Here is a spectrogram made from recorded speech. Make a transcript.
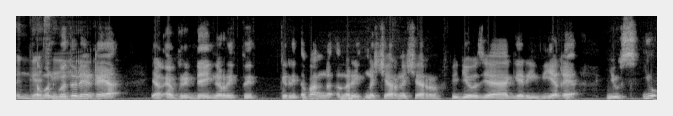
enggak temen sih. gue tuh ada yang kayak yang everyday nge-retweet nge apa nge- nge- nge-share nge-share videosnya Gary Vee yang kayak news yuk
